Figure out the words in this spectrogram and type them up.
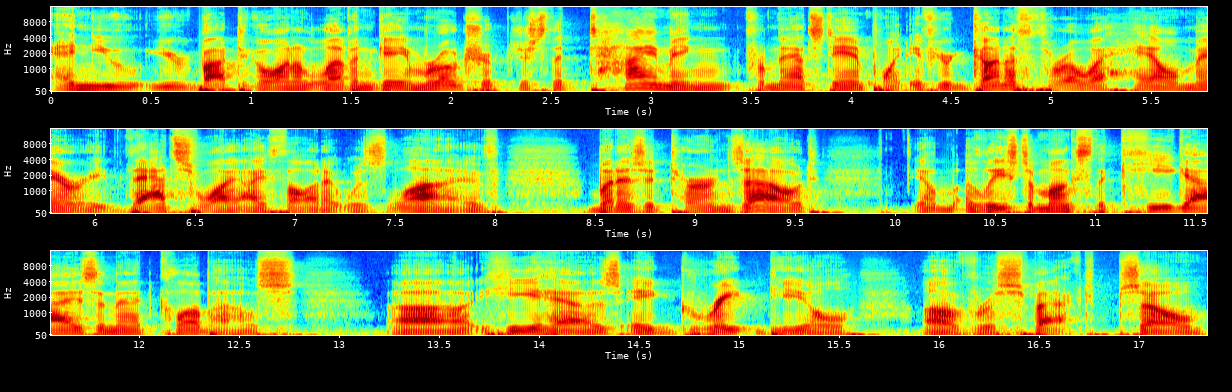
and you you're about to go on an 11 game road trip. Just the timing from that standpoint. If you're gonna throw a hail mary, that's why I thought it was live. But as it turns out, you know, at least amongst the key guys in that clubhouse, uh, he has a great deal of respect. So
